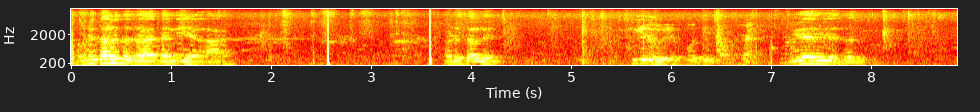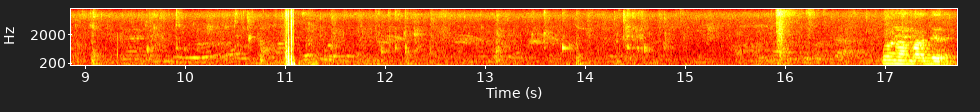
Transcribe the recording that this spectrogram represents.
அப்படியே தள்ளு தாத்தா தண்ணி எல்லாம். அப்படியே தள்ளு. கீழே விழ போது பார்க்குறேன் வீர வீர தள்ளு. நான் பார்த்துக்கிறேன்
